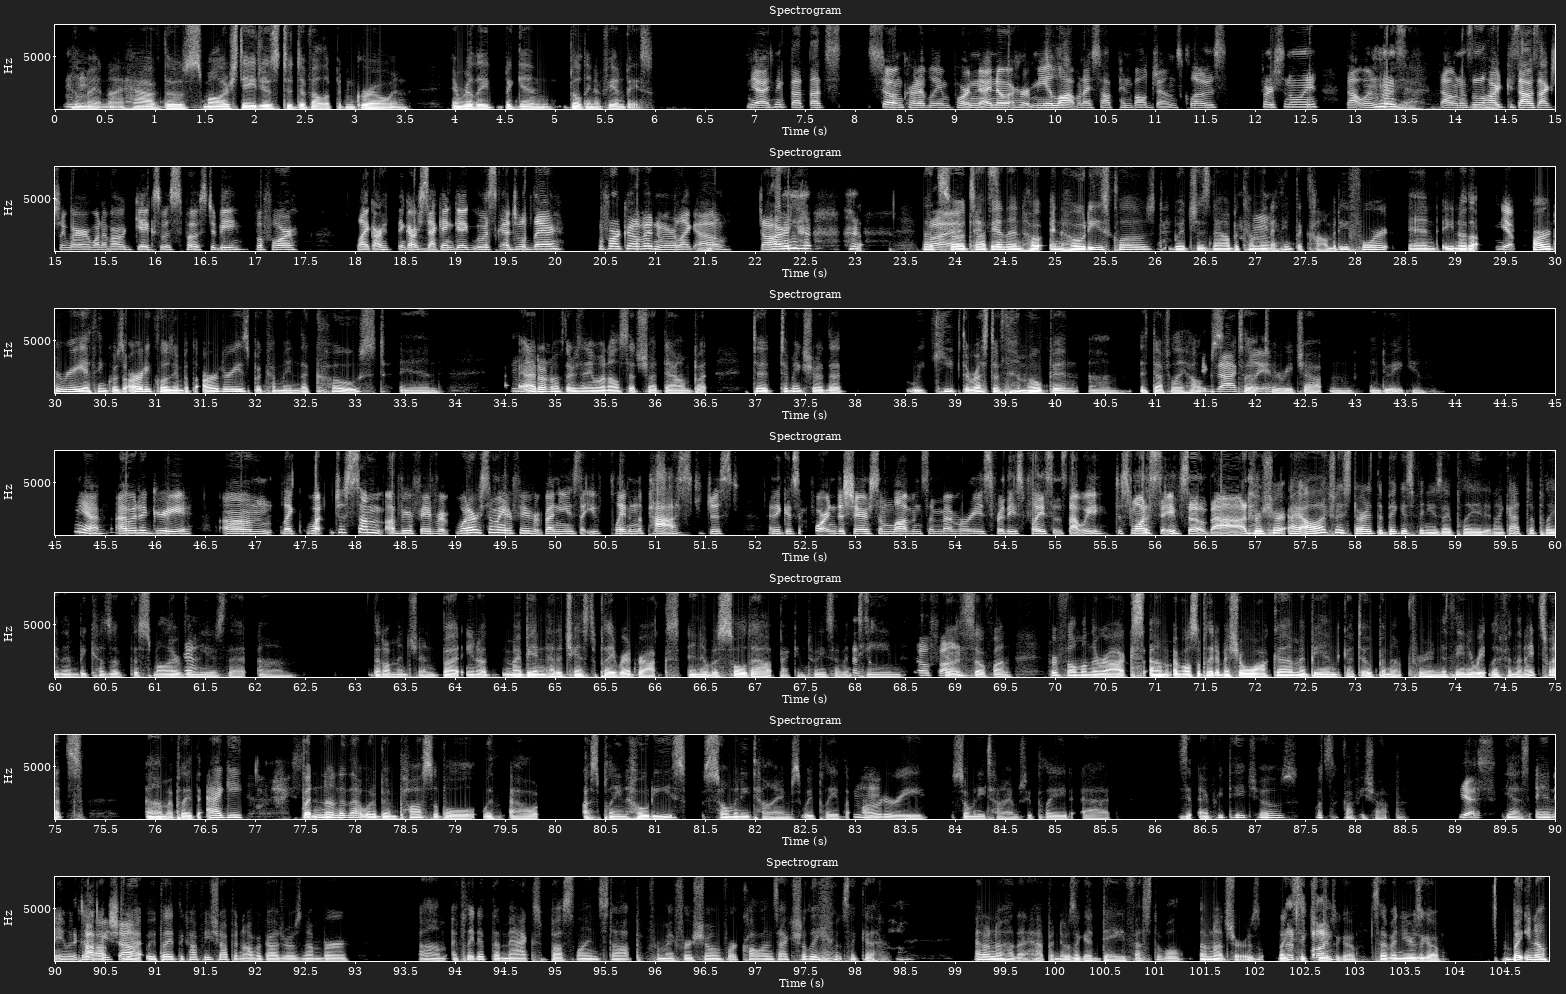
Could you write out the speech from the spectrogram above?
who Mhm. might not have those smaller stages to develop and grow and and really begin building a fan base. Yeah, I think that that's so incredibly important. I know it hurt me a lot when I saw Pinball Jones close. Personally, that one was yeah. that one was a little Mhm. hard because that was actually where one of our gigs was supposed to be before, like our I think our Mhm. second gig was scheduled there before COVID, and we were like, Mhm. oh darn. That's so tough. And then Ho- and Hodi's closed, which is now becoming, Mhm. I think, the comedy fort. And you know, the Yep. artery I think was already closing, but the artery is becoming the coast. And I Mhm. don't know if there's anyone else that shut down, but to to make sure that we keep the rest of them open, um, it definitely helps Exactly. to to reach out and and do what you can. Yeah, I would agree. Um, like what just some of your favorite what are some of your favorite venues that you've played in the past? Just I think it's important to share some love and some memories for these places that we just want to save so bad. For sure. I, I'll actually start at the biggest venues I played, and I got to play them because of the smaller Yeah. venues that um, that I'll mention. But you know, my band had a chance to play Red Rocks, and it was sold out back in 2017. So fun! It was so fun for Film on the Rocks. Um, I've also played at Mishawaka. My band got to open up for Nathaniel Rateliff and the Night Sweats. Um, I played the Aggie, but none of that would have been possible without us playing Hodi's so many times. We played the Mhm. Artery so many times. We played at is it Everyday Joe's? What's the coffee shop? Yes. Yes, and, and we The played coffee shop. Yeah, we played the coffee shop in Avogadro's number. Um, I played at the Max bus line stop for my first show in Fort Collins. Actually, it was like a, I don't know how that happened. It was like a day festival. I'm not sure. It was like That's six fun. years ago, seven years ago. But you know,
